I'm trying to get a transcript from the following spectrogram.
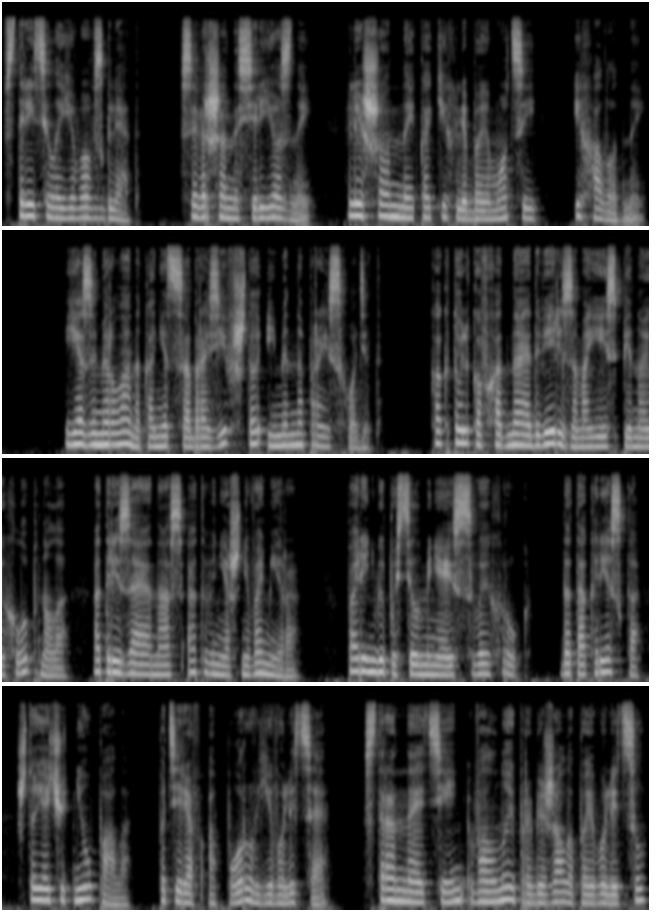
встретила его взгляд, совершенно серьезный, лишенный каких-либо эмоций и холодный. Я замерла, наконец сообразив, что именно происходит. Как только входная дверь за моей спиной хлопнула, отрезая нас от внешнего мира, парень выпустил меня из своих рук, да так резко, что я чуть не упала, потеряв опору в его лице. Странная тень волной пробежала по его лицу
